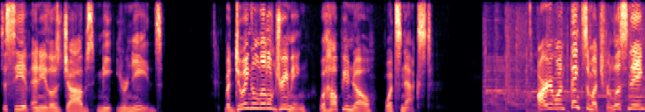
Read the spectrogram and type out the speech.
to see if any of those jobs meet your needs. But doing a little dreaming will help you know what's next. All right, everyone, thanks so much for listening.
